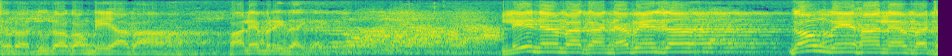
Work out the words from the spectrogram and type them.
ဆိုတော့သူတော်ကောင်းတရားပါဘာလဲပြိဿတ်လေးနံပါတ်ကနဗင်ဇံကောင်းကင်ဟာလည်းပထ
